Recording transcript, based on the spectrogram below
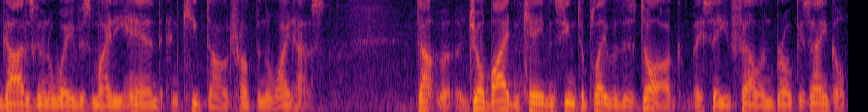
God is going to wave his mighty hand and keep Donald Trump in the White House. Joe Biden can't even seem to play with his dog. They say he fell and broke his ankle.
